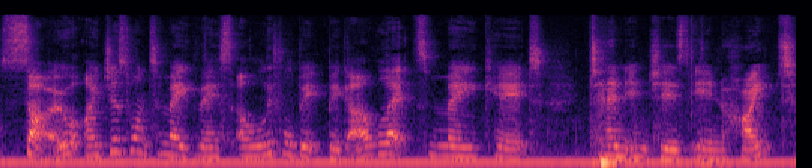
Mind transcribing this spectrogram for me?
So I just want to make this a little bit bigger. Let's make it 10 inches in height.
